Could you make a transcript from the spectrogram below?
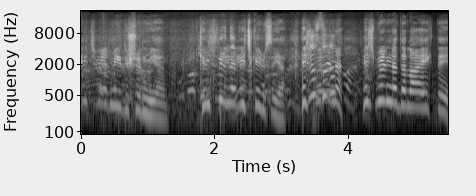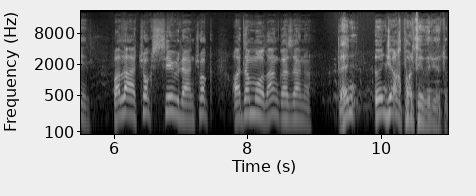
Hiç vermeyi düşünmüyorum. Kimseye, hiç kimseye. Hiçbirine, hiçbirine de layık değil. Vallahi çok sevilen, çok adamı olan kazanı. Ben önce AK Parti'ye veriyordum.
